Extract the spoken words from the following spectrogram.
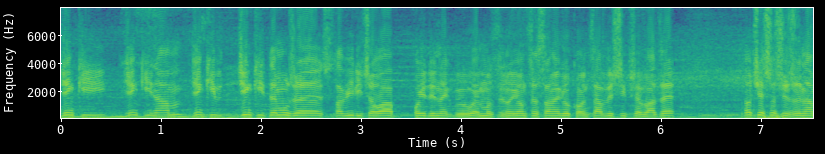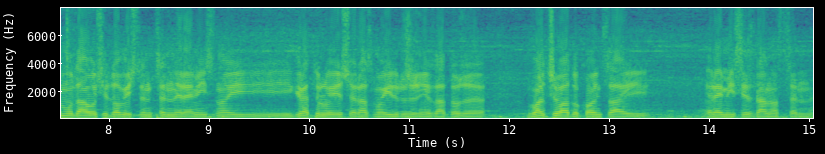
dzięki, dzięki nam, dzięki, dzięki temu, że stawili czoła, pojedynek był emocjonujący z samego końca, wyszli w przewadze. No cieszę się, że nam udało się dowieść ten cenny remis, no i gratuluję jeszcze raz mojej drużynie za to, że walczyła do końca i remis jest dla nas cenny.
